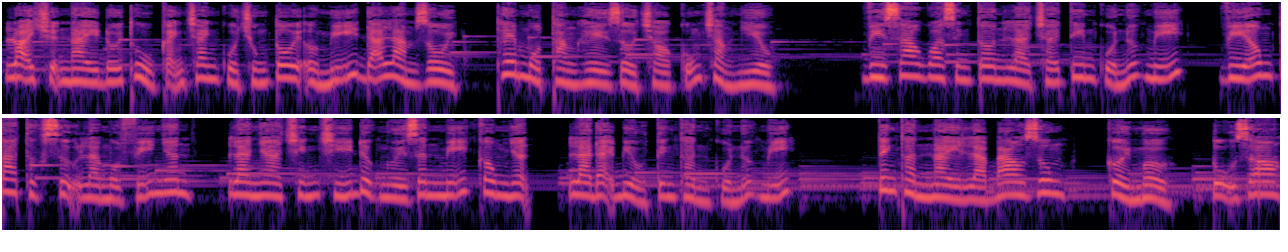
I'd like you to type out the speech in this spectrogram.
Loại chuyện này đối thủ cạnh tranh của chúng tôi ở Mỹ đã làm rồi, thêm một thằng hề dở trò cũng chẳng nhiều. Vì sao Washington là trái tim của nước Mỹ? Vì ông ta thực sự là một vĩ nhân, là nhà chính trí được người dân Mỹ công nhận, là đại biểu tinh thần của nước Mỹ. Tinh thần này là bao dung, cởi mở, tự do,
